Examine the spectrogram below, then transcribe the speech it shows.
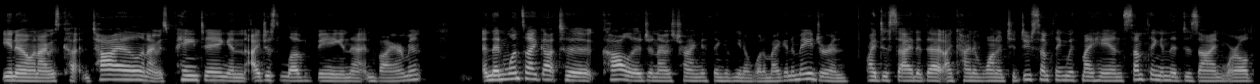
you know, and I was cutting tile and I was painting. And I just loved being in that environment. And then once I got to college and I was trying to think of, you know, what am I going to major in? I decided that I kind of wanted to do something with my hands, something in the design world.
